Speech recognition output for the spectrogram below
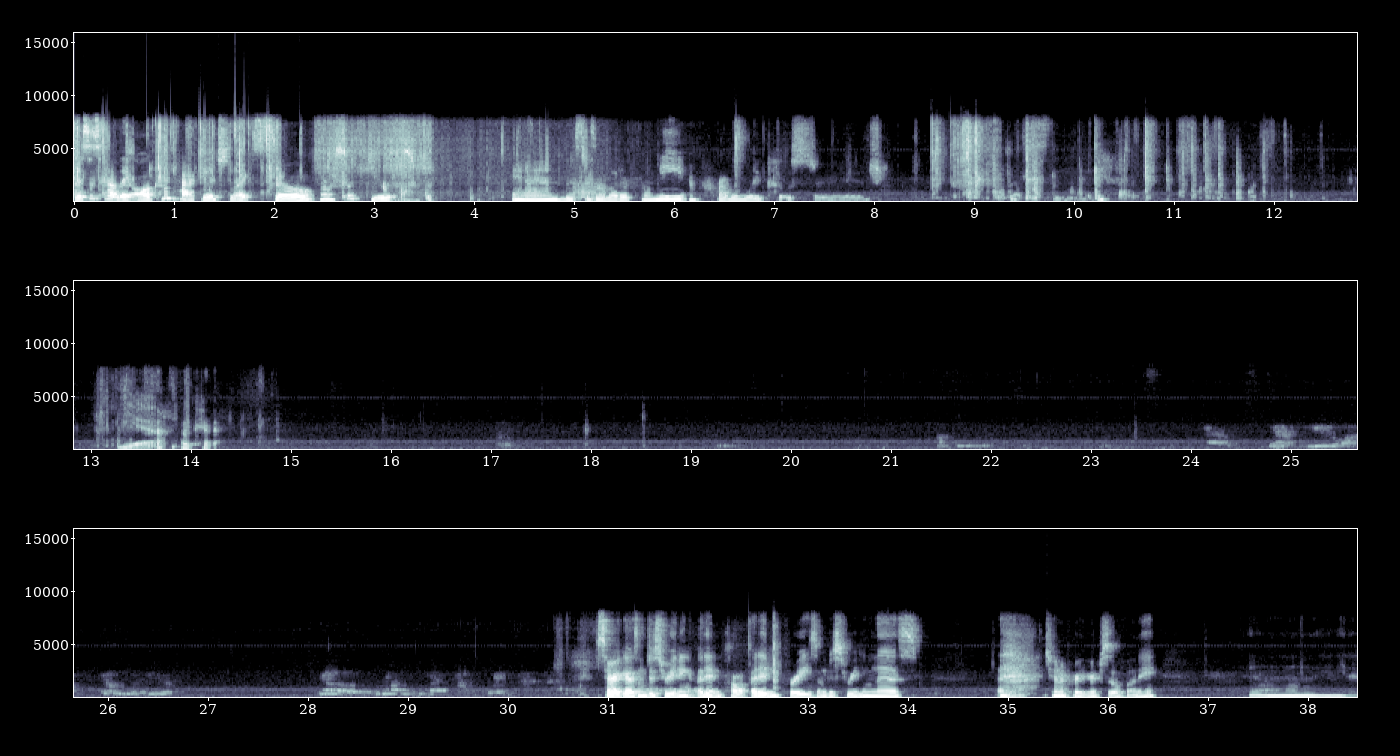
This is how they all come packaged, like so. Oh, so cute. And this is a letter for me and probably postage. Let's see. Yeah, okay. Sorry guys, I'm just reading. I didn't pop. I didn't freeze. I'm just reading this. Jennifer, you're so funny. Um,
